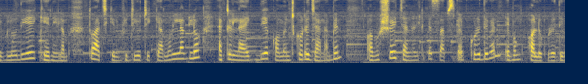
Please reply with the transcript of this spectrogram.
এগুলো দিয়েই খেয়ে নিলাম। তো আজকের ভিডিওটি কেমন লাগল? একটা লাইক দিয়ে কমেন্ট করে জানাবেন। অবশ্যই চ্যানেলটিকে সাবস্ক্রাইব করে দেবেন এবং ফলো করে দেবেন।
